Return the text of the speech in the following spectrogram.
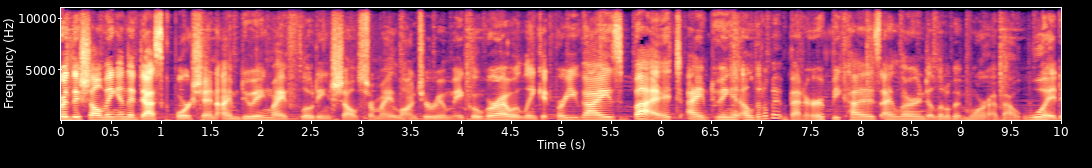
For the shelving and the desk portion, I'm doing my floating shelves from my laundry room makeover. I will link it for you guys, but I'm doing it a little bit better because I learned a little bit more about wood.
